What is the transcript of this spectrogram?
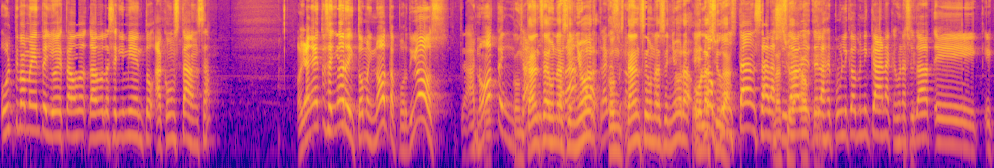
últimamente yo he estado dándole seguimiento a Constanza, Oigan esto, señores, y tomen nota, por Dios. Anoten. ¿Constanza es una señora, Constanza es una señora o la ciudad? Constanza, la, ciudad, de, la República Dominicana, que es una ciudad eh, eh,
